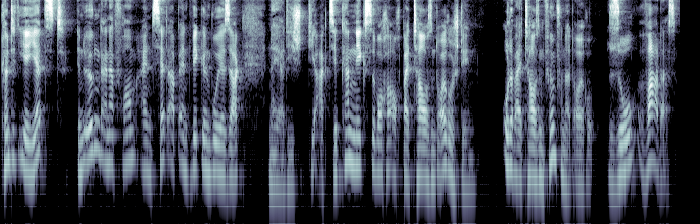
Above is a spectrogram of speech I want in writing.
Könntet ihr jetzt in irgendeiner Form ein Setup entwickeln, wo ihr sagt, naja, die, die Aktie kann nächste Woche auch bei 1000 Euro stehen oder bei 1500 Euro. So war das.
